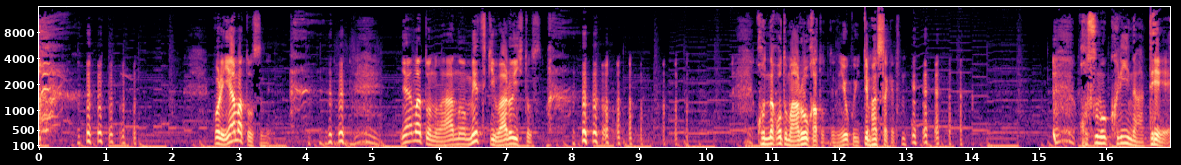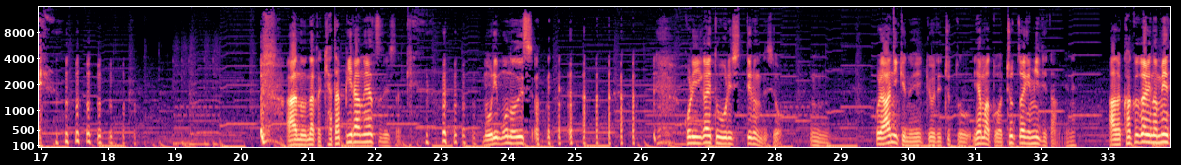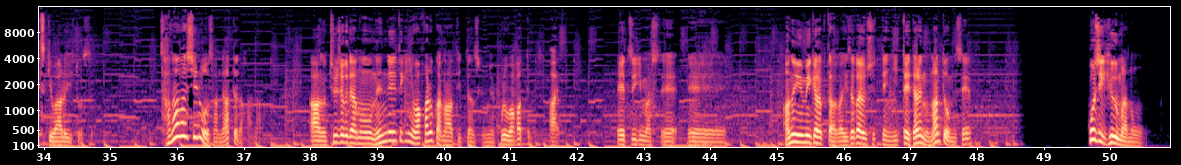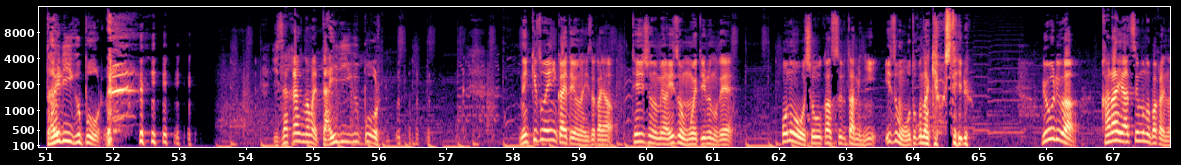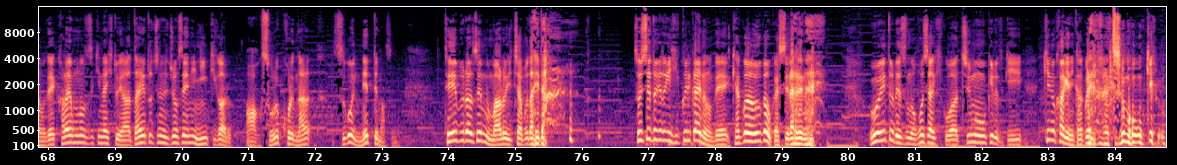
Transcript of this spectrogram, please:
これ、ヤマトっすね。ヤマトのあの、目つき悪い人っす。こんなこともあろうかとってね、よく言ってましたけどね。コスモクリーナーで、あの、なんかキャタピラのやつでしたっけ？乗り物ですよねこれ意外と俺知ってるんですよ。うん。これ兄貴の影響でちょっと、ヤマトはちょっとだけ見てたんでね。あの、角刈りの目つき悪い人ですよ。真田史郎さんで合ってたかな？あの、注釈であの、年齢的にわかるかなって言ったんですけどね、これ分かってます。はい。えー、続きまして、えー、あの有名キャラクターが居酒屋を出店に一体誰のなんてお店？星ヒューマの大リーグボール。居酒屋の名前大リーグボール。熱血を絵に描いたような居酒屋。店主の目はいつも燃えているので、炎を消化するためにいつも男泣きをしている。料理は辛い熱いものばかりなので、辛いもの好きな人やダイエット中の女性に人気がある。あ、それこれな、すごい練ってますね。テーブルは全部丸いちゃぶ台だ。そして時々ひっくり返るので、客はうかうかしてられない。ウェイトレスの星明子は注文を受けるとき、木の陰に隠れながら 注文を受ける。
